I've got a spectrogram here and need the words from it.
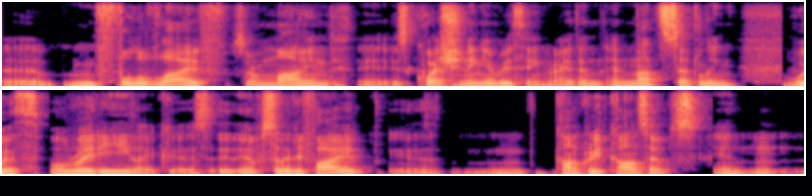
uh, full of life sort of mind is questioning everything right and and not settling with already like uh, solidified uh, concrete concepts and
